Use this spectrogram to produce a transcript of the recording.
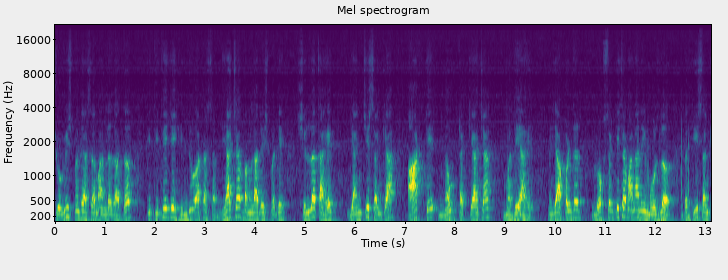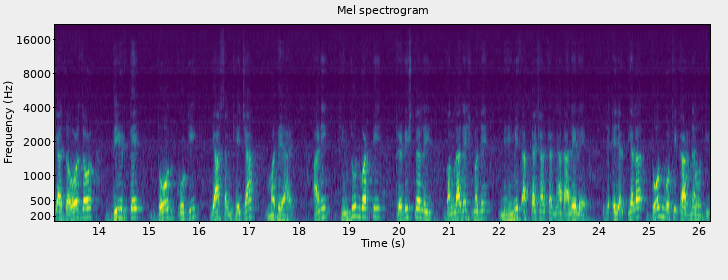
चोवीसमध्ये असं मानलं जातं की तिथे जे हिंदू आता सध्याच्या बांगलादेशमध्ये शिल्लक आहेत यांची संख्या आठ ते नऊ टक्क्याच्या मध्ये आहे. म्हणजे आपण जर लोकसंख्येच्या मानाने मोजलं तर ही संख्या जवळजवळ दीड ते दोन कोटी या संख्येच्या मध्ये आहे. आणि हिंदूंवरती ट्रेडिशनली बांगलादेशमध्ये नेहमीच अत्याचार करण्यात आलेले म्हणजे याला दोन मोठी कारणं होती.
